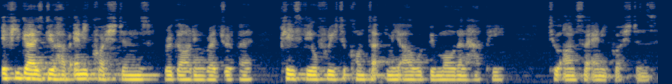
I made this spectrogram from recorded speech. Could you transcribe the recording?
If you guys do have any questions regarding RegRipper, please feel free to contact me. I would be more than happy to answer any questions.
